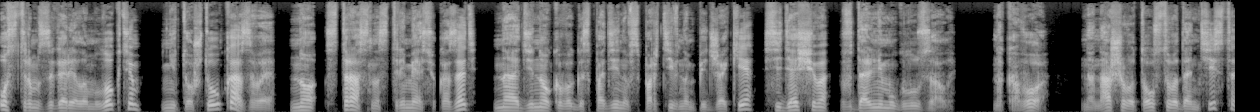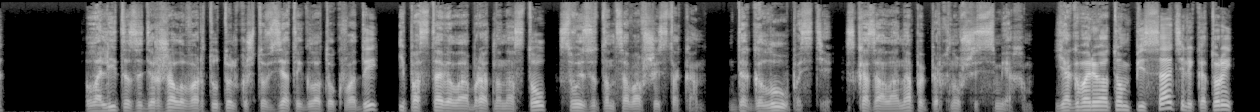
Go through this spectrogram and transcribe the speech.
острым загорелым локтем, не то что указывая, но страстно стремясь указать на одинокого господина в спортивном пиджаке, сидящего в дальнем углу залы. «На кого? На нашего толстого дантиста?» Лолита задержала во рту только что взятый глоток воды и поставила обратно на стол свой затанцевавший стакан. «Да глупости», — сказала она, поперхнувшись смехом. «Я говорю о том писателе, который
